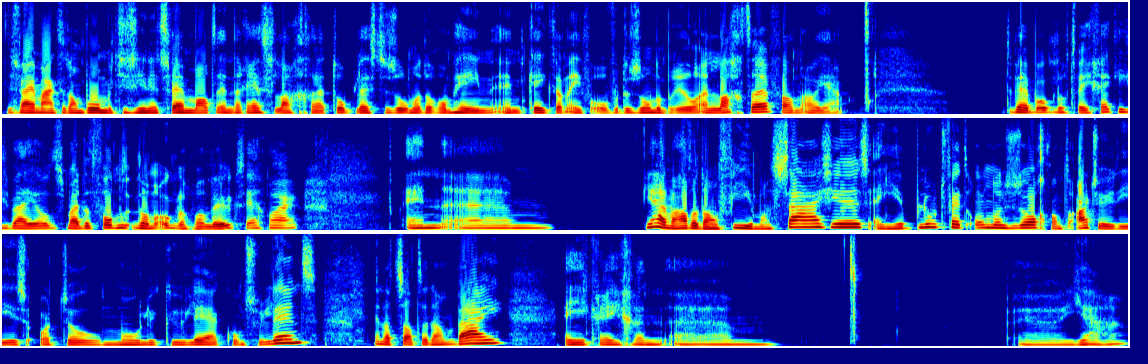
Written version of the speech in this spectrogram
Dus wij maakten dan bommetjes in het zwembad en de rest lag topless de zon eromheen. En keek dan even over de zonnebril en lachte van, oh ja, we hebben ook nog twee gekkies bij ons. Maar dat vonden ze dan ook nog wel leuk, zeg maar. En um, ja, we hadden dan vier massages en je bloed onderzocht. Want Arthur die is orthomoleculair consulent. En dat zat er dan bij. En je kreeg een, um, ja,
